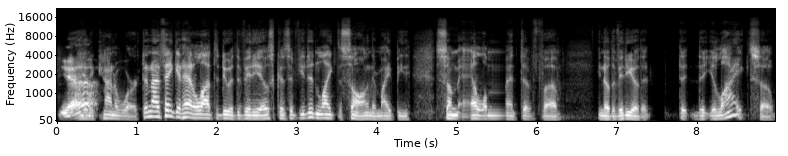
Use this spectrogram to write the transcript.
Yeah. And it kind of worked. And I think it had a lot to do with the videos because if you didn't like the song, there might be some element of, uh, you know, the video that, that, that you liked. So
